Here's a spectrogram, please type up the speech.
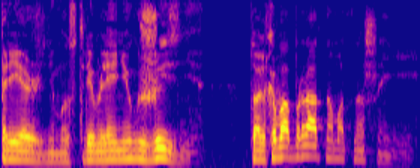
прежнему стремлению к жизни, только в обратном отношении.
